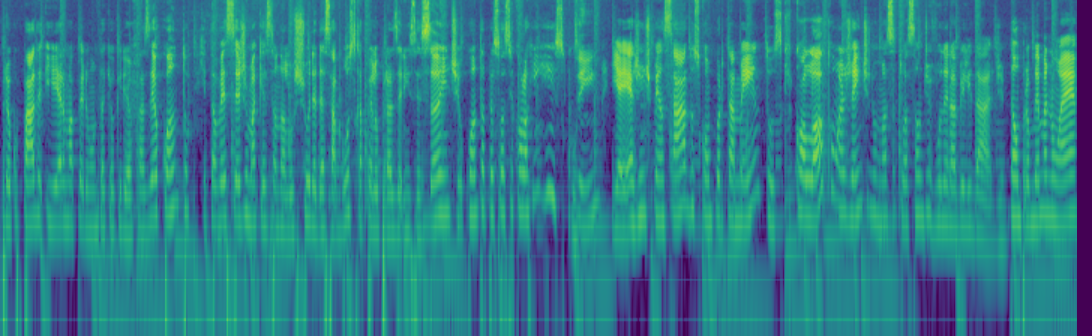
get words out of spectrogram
preocupada, e era uma pergunta que eu queria fazer, o quanto que talvez seja uma questão da luxúria, dessa busca pelo prazer incessante, o quanto a pessoa se coloca em risco. Sim. E aí a gente pensar dos comportamentos que colocam a gente numa situação de vulnerabilidade. Então, o problema não é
